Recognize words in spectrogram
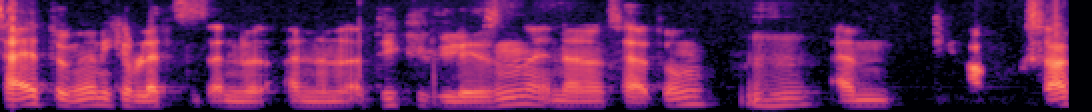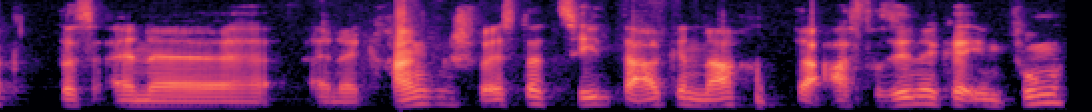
Zeitungen, ich habe letztens einen, einen, Artikel gelesen in einer Zeitung, mhm. ähm, die haben gesagt, dass eine, eine Krankenschwester zehn Tage nach der AstraZeneca-Impfung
